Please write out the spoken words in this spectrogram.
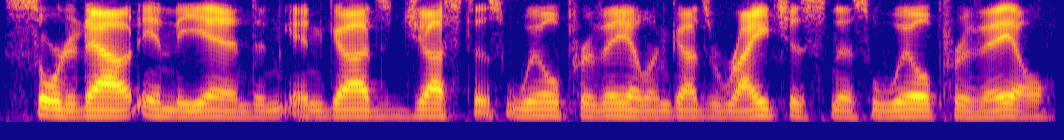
sort it out in the end, and, and God's justice will prevail, and God's righteousness will prevail.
